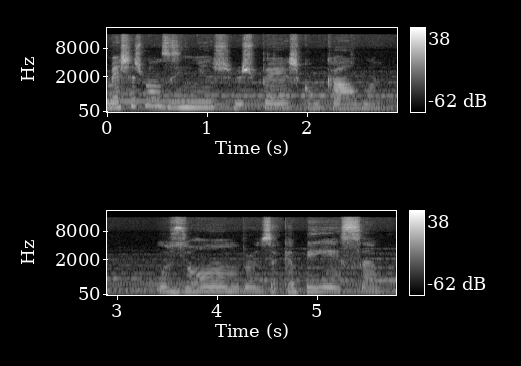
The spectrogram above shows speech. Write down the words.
mexe as mãozinhas, os pés com calma, os ombros, a cabeça,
